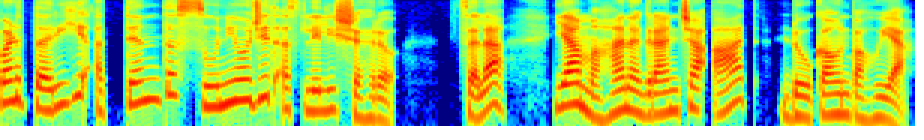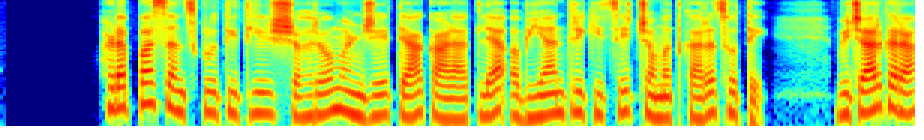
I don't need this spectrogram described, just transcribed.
पण तरीही अत्यंत सुनियोजित असलेली शहरं. चला या महानगरांच्या आत डोकावून पाहूया. हडप्पा संस्कृतीतील शहरं म्हणजे त्या काळातल्या अभियांत्रिकीचे चमत्कारच होते. विचार करा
